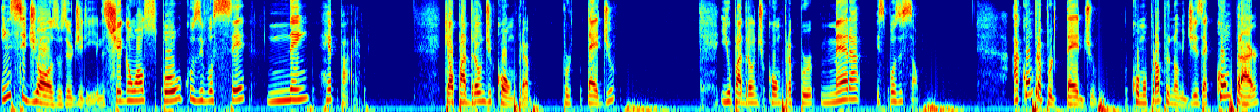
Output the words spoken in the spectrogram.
Insidiosos, eu diria. Eles chegam aos poucos e você nem repara que é o padrão de compra por tédio e o padrão de compra por mera exposição. A compra por tédio, como o próprio nome diz, é comprar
